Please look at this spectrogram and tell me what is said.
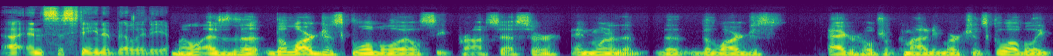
uh, and sustainability? Well, as the, the largest global oilseed processor and one of the, the, the largest agricultural commodity merchants globally,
